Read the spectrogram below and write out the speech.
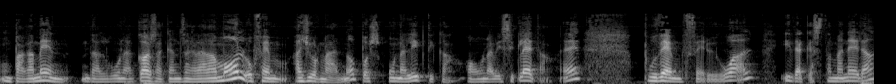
un pagament d'alguna cosa que ens agrada molt, ho fem ajornat, no? pues una elíptica o una bicicleta. Eh? Podem fer-ho igual i d'aquesta manera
